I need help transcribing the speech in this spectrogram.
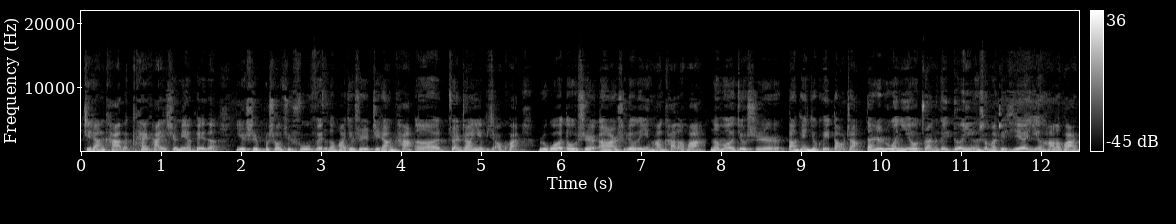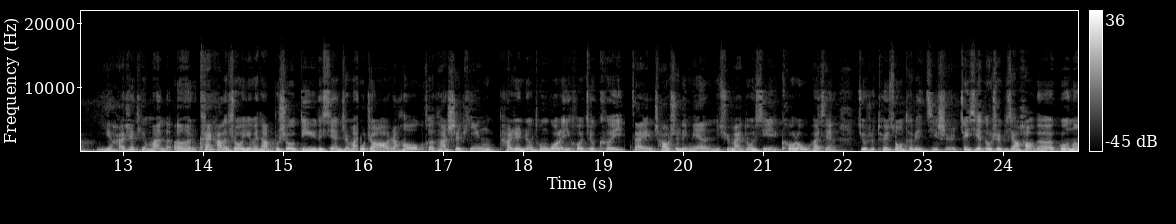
这张卡的开卡也是免费的，也是不收取服务费。四的话就是这张卡呃转账也比较快，如果都是 N 二十六的银行卡的话，那么就是当天就可以到账。但是如果你有转的给德银什么这些银行的话，也还是挺慢的。嗯，开卡的时候因为它不受地域的限制嘛，护照然后和它视频，它认证通过了以后就可以在超市里面你去买东西扣了五块钱，就是推送特别及时，这些都是比较好的功能。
